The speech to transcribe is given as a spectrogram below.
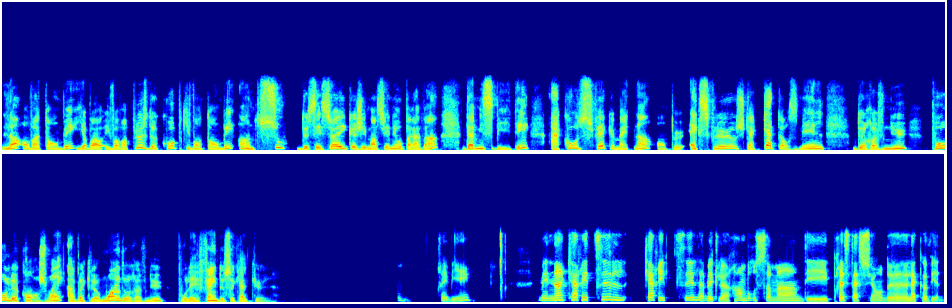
là, on va tomber, il va, y avoir plus de couples qui vont tomber en dessous de ces seuils que j'ai mentionnés auparavant d'admissibilité à cause du fait que maintenant, on peut exclure jusqu'à 14 000 de revenus pour le conjoint avec le moindre revenu pour les fins de ce calcul. Très bien. Maintenant, qu'arrive-t-il qu'arrive-t-il avec le remboursement des prestations de la COVID?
